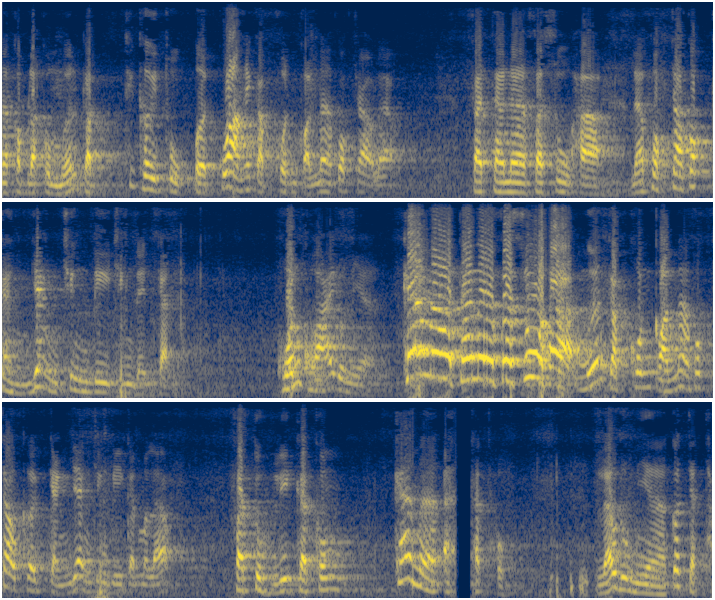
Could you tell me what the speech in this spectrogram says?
นะกับละกุมเหมือนกับ ที่เคยถูกเปิดกว้างให้กับคนก่อนหน้าพวกเจ้าแล้วฟัตนาฟาซูฮาแล้วพวกเจ้าก็แข่งแย่งชิงดีชิงเด่นกัน ขวนขวายดุนยแค่มาทนาฟาซูฮาเหมือนกับคนก่อนหน้าพวกเจ้าเคยแข่งแย่งชิงดีกันมาแล้วฟาตุลิกะคุมแค่มาอัคัตหุมแล้วดุนยก็จะท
